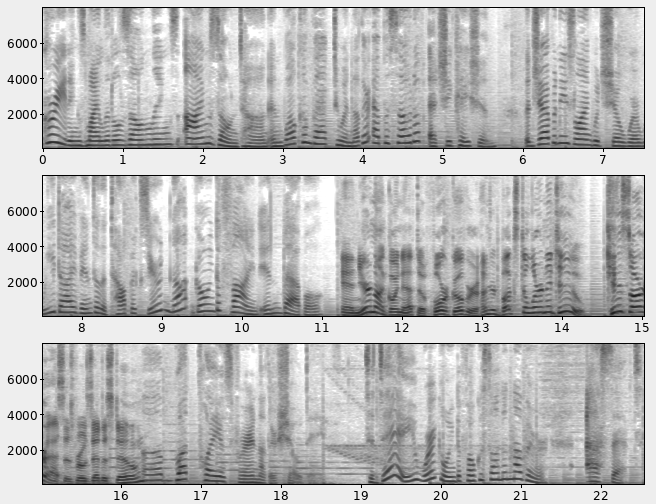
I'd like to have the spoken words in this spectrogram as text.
Greetings, my little zonelings. I'm ZONE-tan, and welcome back to another episode of ECCHIcation, the Japanese language show where we dive into the topics you're not going to find in Babbel. And you're not going to have to fork over a hundred bucks to learn it too. Kiss our asses, Rosetta Stone. Uh, but play is for another show, Dave. Today, we're going to focus on another asset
